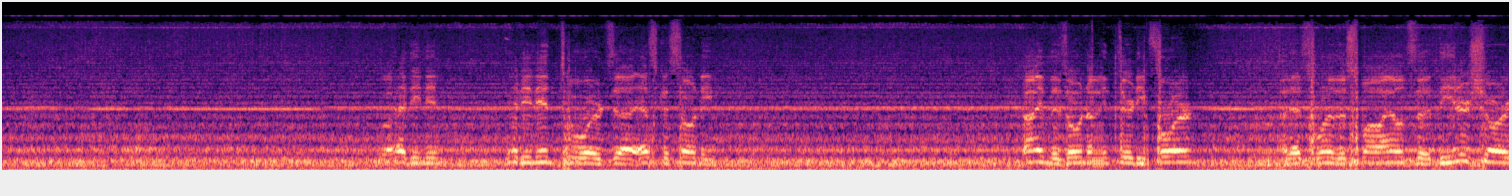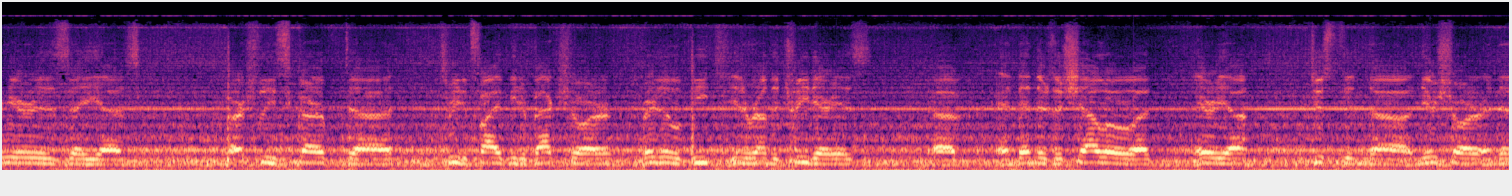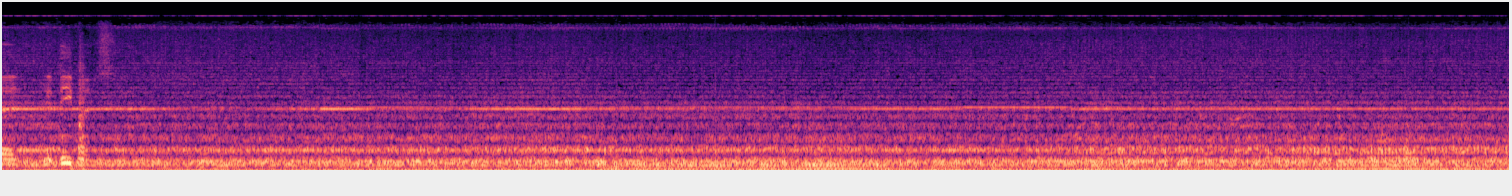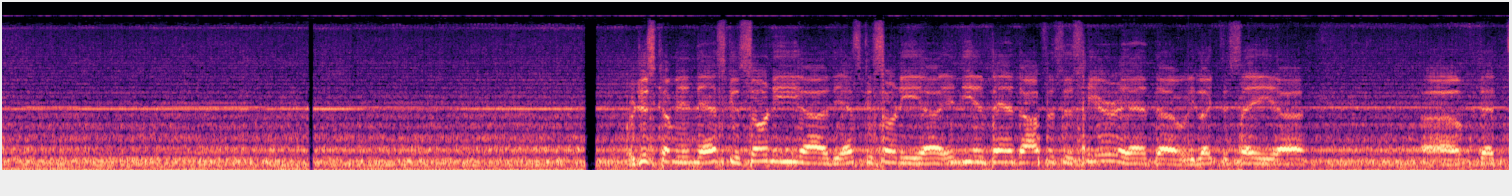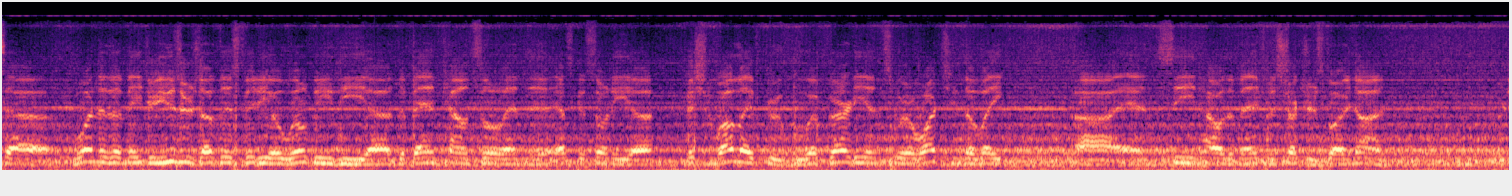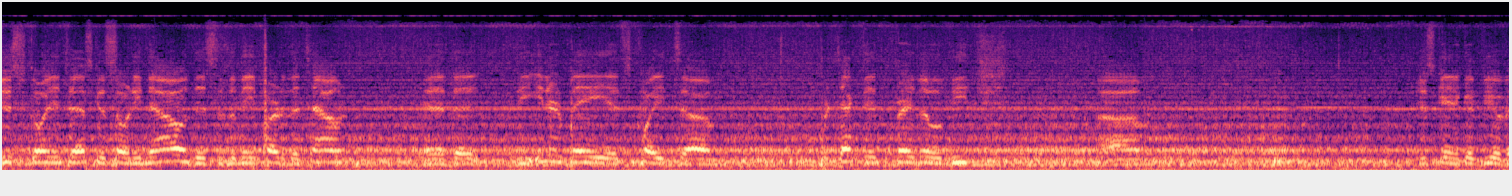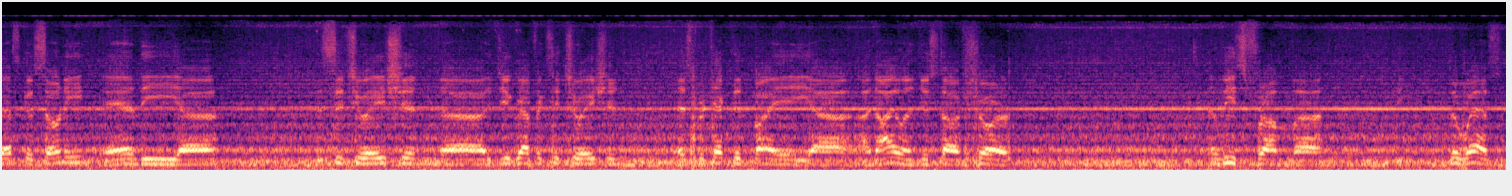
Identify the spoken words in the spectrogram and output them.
we're heading in, heading in towards uh, Eskasoni. Time is 0934. Uh, that's one of the small islands. The, the inner shore here is a uh, partially scarped uh, three to five meter backshore, very little beach in around the treed areas. Uh, and then there's a shallow uh, area just in uh, near shore and then it deepens. coming Eskasoni. Uh, the Eskasoni uh, Indian Band office is here, and uh, we'd like to say uh, uh, that uh, one of the major users of this video will be the the band council and the Eskasoni Fish and Wildlife Group, who have guardians who are watching the lake and seeing how the management structure is going on. We're just going into Eskasoni now. This is the main part of the town, and the the inner bay is quite um, protected. Very little beach. Um, just getting a good view of Eskasoni and the uh, the situation, uh, geographic situation, is protected by a, uh, an island just offshore, at least from uh, the west.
